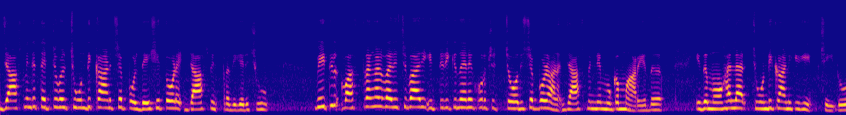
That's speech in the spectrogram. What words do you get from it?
ജാസ്മിന്റെ തെറ്റുകൾ ചൂണ്ടിക്കാണിച്ചപ്പോൾ ദേഷ്യത്തോടെ ജാസ്മിൻ പ്രതികരിച്ചു. വീട്ടിൽ വസ്ത്രങ്ങൾ വലിച്ചുവാരി ഇട്ടിരിക്കുന്നതിനെക്കുറിച്ച് ചോദിച്ചപ്പോഴാണ് ജാസ്മിന്റെ മുഖം മാറിയത്. ഇത് മോഹൻലാൽ ചൂണ്ടിക്കാണിക്കുകയും ചെയ്തു.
